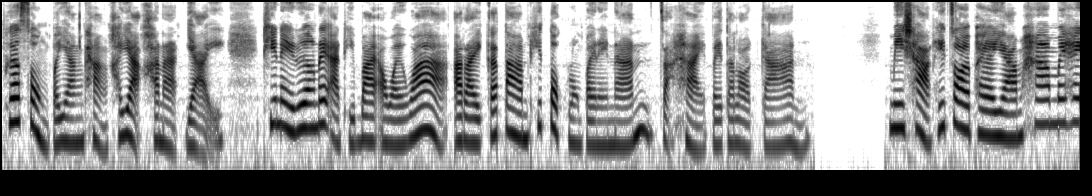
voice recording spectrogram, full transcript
เพื่อส่งไปยังถังขยะขนาดใหญ่ ที่ในเรื่องได้อธิบายเอาไว้ว่า อะไรก็ตามที่ตกลงไปในนั้น จะหายไปตลอดกาลมีฉากที่จอยพยายามห้ามไม่ให้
